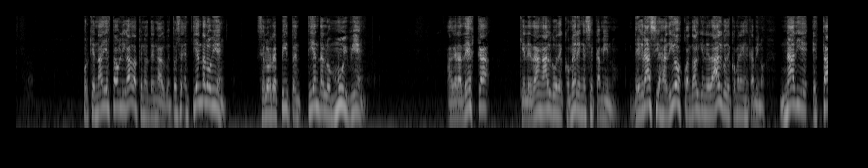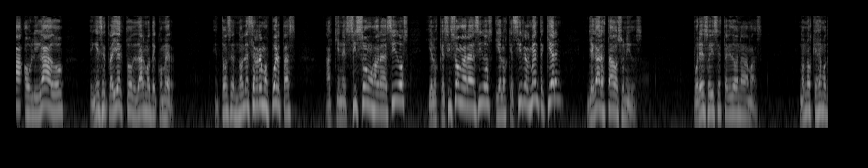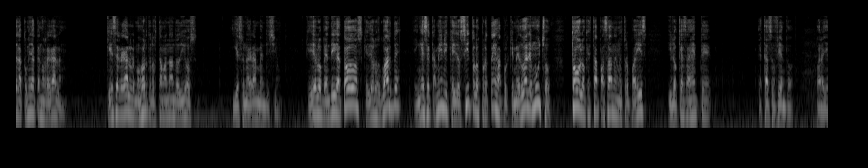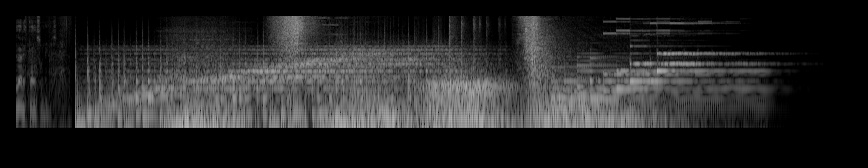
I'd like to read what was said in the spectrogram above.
Porque nadie está obligado a que nos den algo. Entonces, entiéndalo bien. Se lo repito, entiéndalo muy bien. Agradezca que le dan algo de comer en ese camino. De gracias a Dios cuando alguien le da algo de comer en ese camino. Nadie está obligado en ese trayecto de darnos de comer. Entonces no le cerremos puertas a quienes sí somos agradecidos y a los que sí son agradecidos y a los que sí realmente quieren llegar a Estados Unidos. Por eso hice este video nada más. No nos quejemos de la comida que nos regalan. Que ese regalo a lo mejor te lo está mandando Dios. Y es una gran bendición. Que Dios los bendiga a todos, que Dios los guarde en ese camino y que Diosito los proteja, porque me duele mucho todo lo que está pasando en nuestro país y lo que esa gente está sufriendo para llegar a Estados Unidos.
